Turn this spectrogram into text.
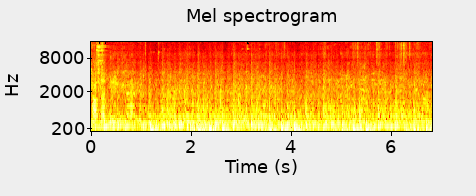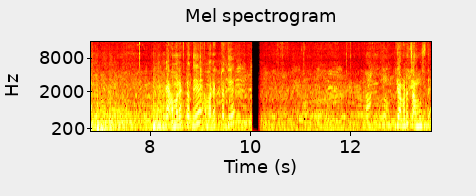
খাওয়া দাওয়া করে আমার একটা দে, আমার একটা দে। আমার চামচ দে।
